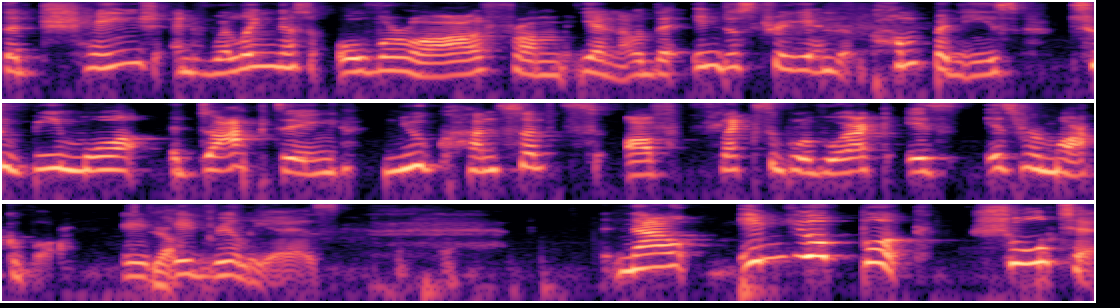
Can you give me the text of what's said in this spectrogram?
the change and willingness overall from you know the industry and companies to be more adopting new concepts of flexible work is is remarkable it, yeah. it really is now in your book shorter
